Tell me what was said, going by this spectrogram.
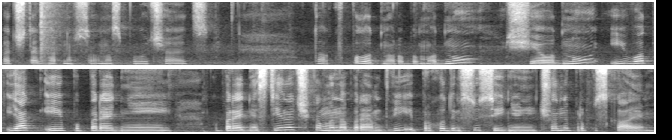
Бачите, як гарно все у нас виходить. Так, в полотно робимо одну, ще одну, і от як і попередній, попередня стіночка, ми набираємо дві і проходимо в сусідню, нічого не пропускаємо.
